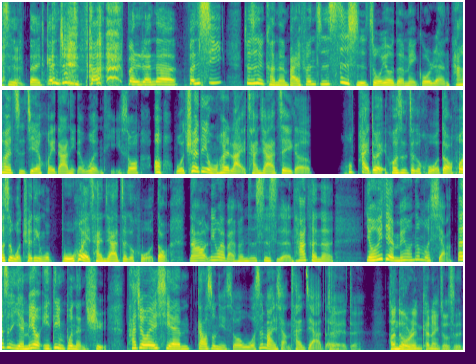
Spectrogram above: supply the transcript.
是对，根据他本人的分析，就是可能百分之四十左右的美国人，他会直接回答你的问题，说：“哦，我确定我会来参加这个派对，或是这个活动，或是我确定我不会参加这个活动。”然后另外百分之四十的人，他可能有一点没有那么想，但是也没有一定不能去，他就会先告诉你说：“我是蛮想参加的。”对对，很多人可能就是。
